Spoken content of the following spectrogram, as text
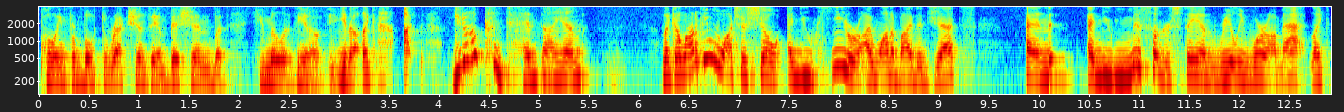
pulling from both directions, ambition, but humility. You know, you know, like, I, do you know how content I am? Like a lot of people watch this show and you hear I want to buy the Jets, and and you misunderstand really where I'm at. Like,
